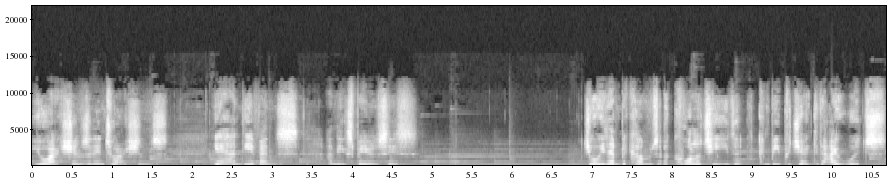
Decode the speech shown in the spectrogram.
your actions and interactions, yeah, and the events and the experiences. Joy then becomes a quality that can be projected outwards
